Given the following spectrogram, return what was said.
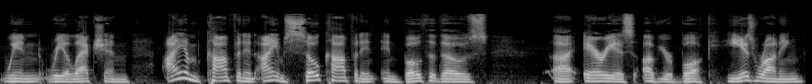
win reelection. I am confident. I am so confident in both of those uh, areas of your book. He is running.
